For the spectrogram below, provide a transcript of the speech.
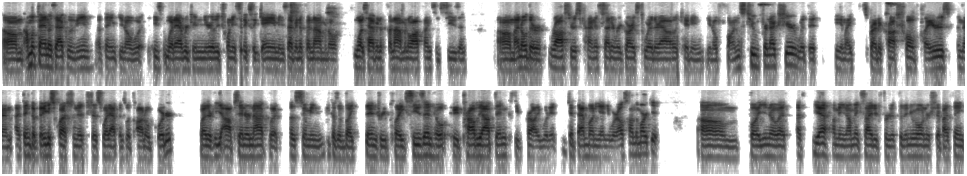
um, I'm a fan of Zach LaVine. I think you know he's what averaging nearly 26 a game. He's having a phenomenal was having a phenomenal offensive season. Um, I know their roster is kind of set in regards to where they're allocating, you know, funds to for next year, with it being like spread across 12 players. And then I think the biggest question is just what happens with Otto Porter, whether he opts in or not. But assuming because of like the injury plague season, he'll he'd probably opt in because he probably wouldn't get that money anywhere else on the market. Um, but you know, at, at, yeah, I mean, I'm excited for for the new ownership. I think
